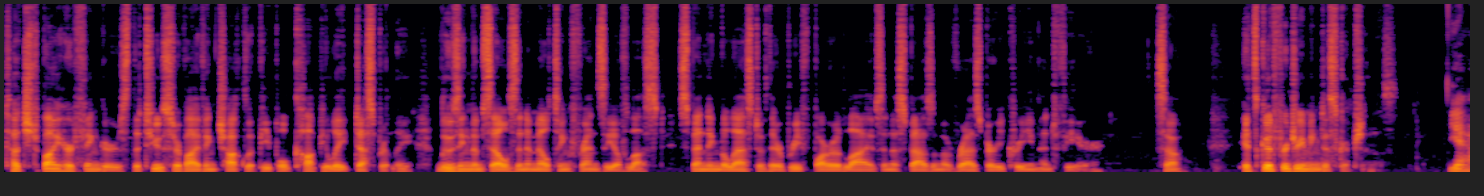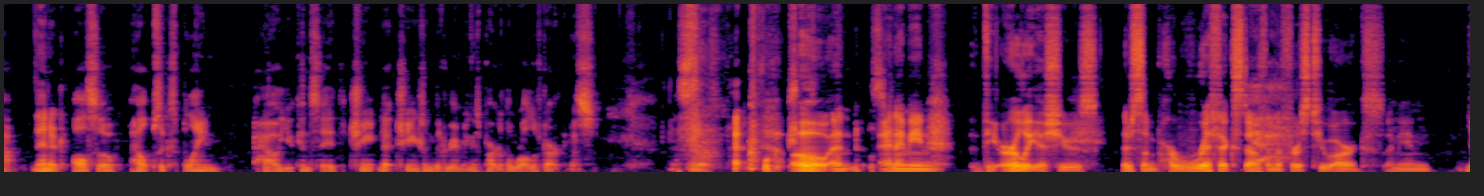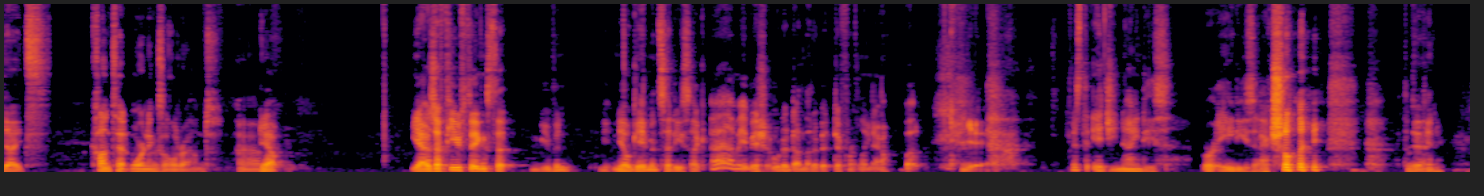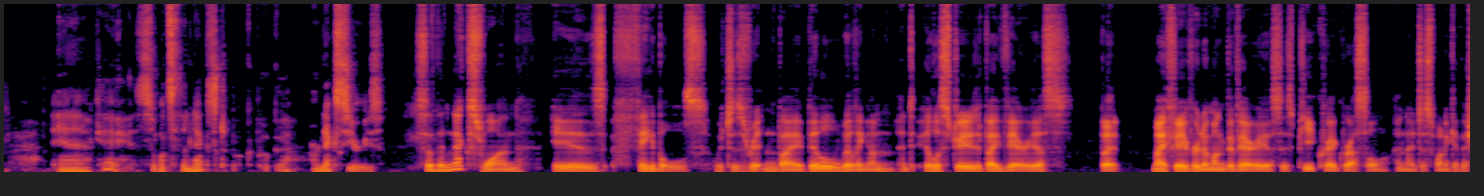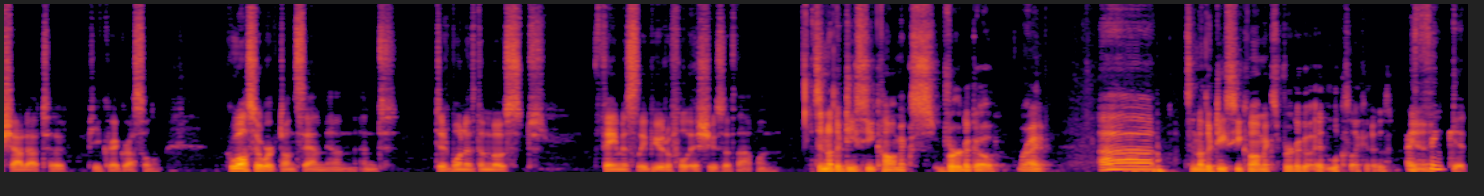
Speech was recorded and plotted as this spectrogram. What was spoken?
Touched by her fingers, the two surviving chocolate people copulate desperately, losing themselves in a melting frenzy of lust, spending the last of their brief borrowed lives in a spasm of raspberry cream and fear. So, it's good for dreaming descriptions. Yeah. Then it also helps explain how you can say that, cha- that Changeling the Dreaming is part of the world of darkness. Yes. Yeah. that quote. Oh, and and. I mean the early issues. There's some horrific stuff in the first two arcs. I mean, yikes! Content warnings all around. Um, Yeah. Yeah, there's a few things that even Neil Gaiman said he's like, ah, maybe I should would have done that a bit differently now. But yeah. it's the edgy 90s or 80s, actually. at the Yeah. beginning. Okay, so what's the next book, Puka? Our next series? So the next one is Fables, which is written by Bill Willingham and illustrated by Various. But my favorite among the Various is P. Craig Russell, and I just want to give a shout out to P. Craig Russell, who also worked on Sandman and did one of the most famously beautiful issues of that one. It's another DC Comics Vertigo, right? Uh, It's another DC Comics Vertigo. It looks like it is. I Yeah. think it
